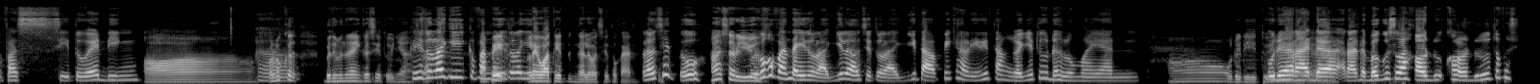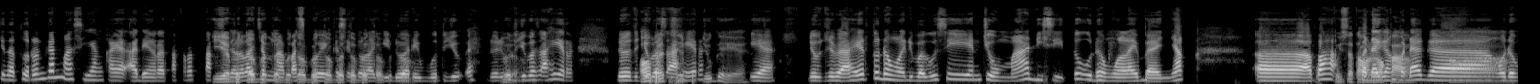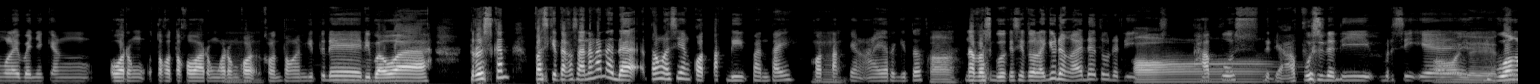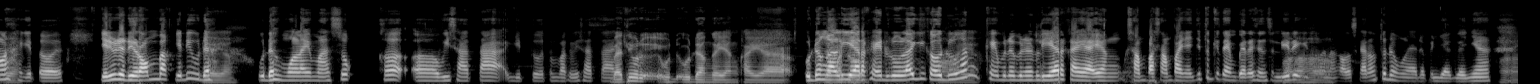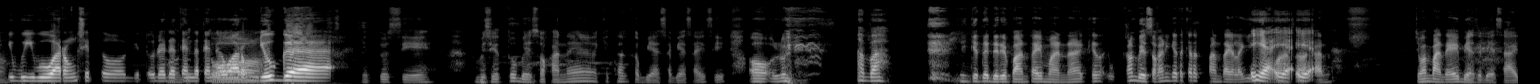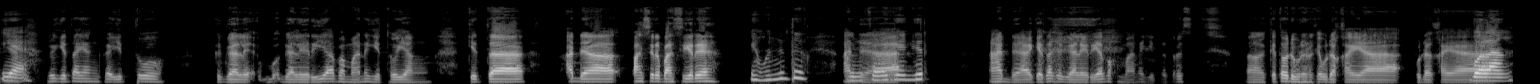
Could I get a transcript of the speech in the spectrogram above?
pas si itu wedding. oh oh lo ke bener-bener yang ke situnya Ke situ lagi, ke pantai tapi itu lagi. lewat itu nggak lewat situ kan Lewat situ. ah serius Gue ke pantai itu lagi, lewat situ lagi. Tapi kali ini tangganya tuh udah lumayan, oh udah di itu udah rada rada bagus lah. Kalau du- kalau dulu tuh pas kita turun kan masih yang kayak ada yang retak-retak Iya, segala betul, macam. betul, Nah pas betul, gue betul, ke situ betul, lagi betul, 2007 eh 2017 akhir, 2017 oh akhir. juga ya Iya, 2017 akhir tuh udah mulai dibagusin. Cuma di situ udah mulai banyak eh apa pedagang-pedagang, lokal. udah mulai banyak yang warung toko-toko warung-warung Hmm. kelontongan gitu deh Hmm. di bawah. Terus kan pas kita ke sana kan ada tau gak sih yang kotak di pantai, Hmm. kotak yang air gitu. ah Nah, pas gue ke situ lagi udah nggak ada tuh udah dihapus, oh udah dihapus, udah dibersih ya, Oh, iya, iya, dibuang tahu lah gitu. Jadi udah dirombak. Jadi udah Iya, iya. udah mulai masuk ke eh, wisata gitu, tempat wisata. berarti udah udah- udah nggak yang kayak udah nggak liar dulu. kayak dulu lagi kalau Oh, dulu kan iya. kayak bener-bener liar kayak yang sampah-sampahnya aja tuh kita yang beresin sendiri gitu Ah. nah kalau sekarang tuh udah mulai ada penjaganya Heeh. ibu-ibu warung situ gitu udah ada Oh, tenda-tenda gitu. warung juga itu sih habis itu besokannya kita ke biasa-biasa sih oh lu apa yang kita dari pantai mana kita, kan besokannya kita ke pantai lagi Iya, iya, iya. kan cuman pantainya biasa-biasa aja Iya. Terus kita yang ke itu ke gale, galeri apa mana gitu yang kita ada pasir-pasirnya. Yang mana tuh? Ada. lagi anjir. Ada. Kita ke galeri apa ke mana gitu. Terus eh, kita udah bener kayak udah kayak udah kayak bolang.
